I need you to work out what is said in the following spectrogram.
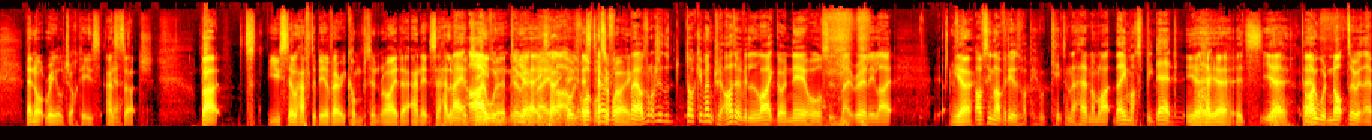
they're not real jockeys as Yeah. such, but you still have to be a very competent rider, and it's a hell of Mate, an achievement. I wouldn't do yeah, it, mate. Like, exactly. I was, it's it- terrifying. mate, I was watching the documentary. I don't even like going near horses, mate. Really, like yeah, I've seen like videos of like, people kicked in the head, and I'm like, they must be dead. yeah, Like, yeah. It's yeah. yeah. I would not do it. They're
